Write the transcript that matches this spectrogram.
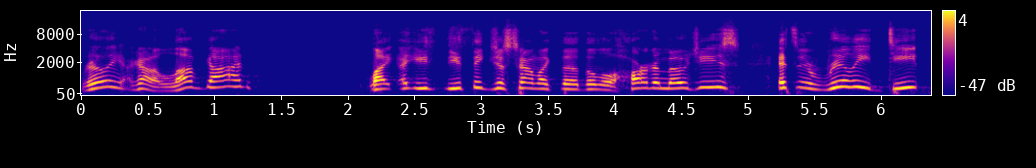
Really? I got to love God? Like, uh, you, you think just kind of like the, the little heart emojis? It's a really deep,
